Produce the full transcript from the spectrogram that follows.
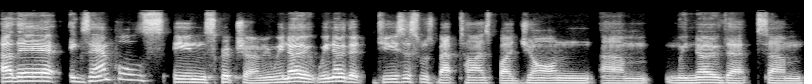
are there examples in scripture i mean we know we know that jesus was baptized by john um, we know that um,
